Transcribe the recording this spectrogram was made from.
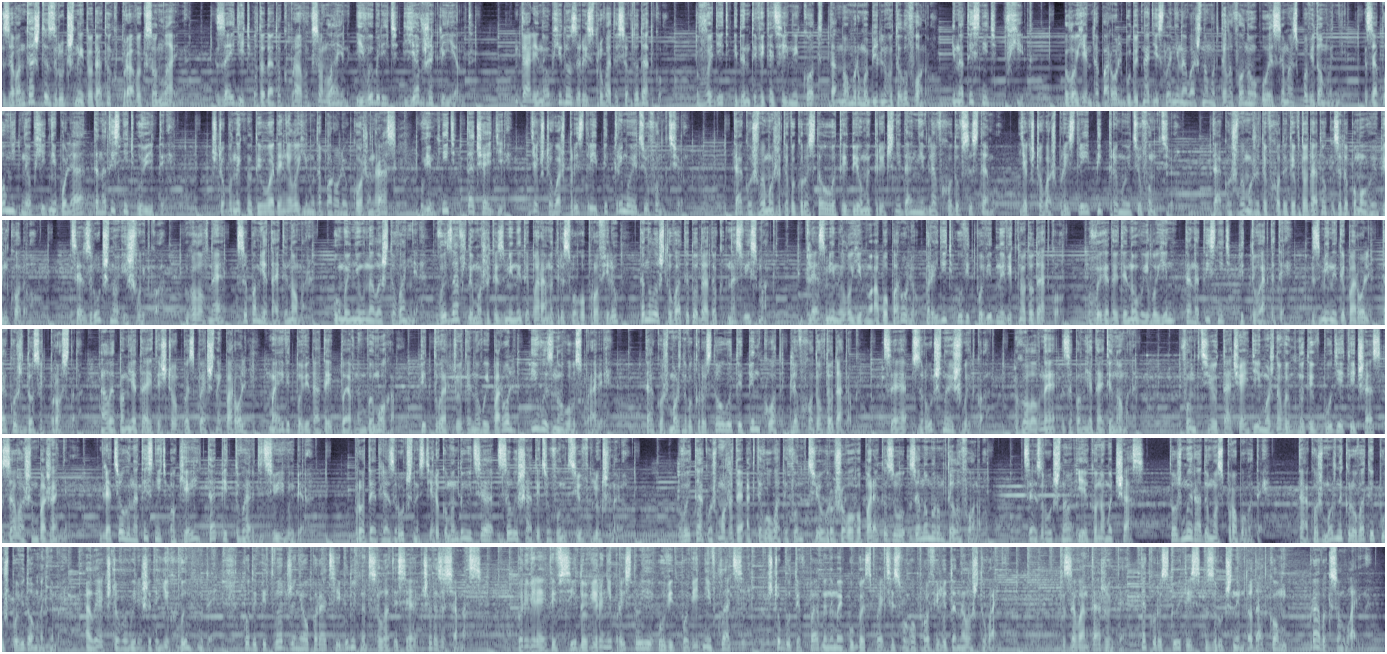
Завантажте зручний додаток Pravex Online. Зайдіть у додаток Pravex Online і виберіть Я вже клієнт. Далі необхідно зареєструватися в додатку. Введіть ідентифікаційний код та номер мобільного телефону і натисніть Вхід. Логін та пароль будуть надіслані на ваш номер телефону у смс-повідомленні. Заповніть необхідні поля та натисніть Увійти. Щоб уникнути введення логіну та паролю кожен раз, увімкніть Touch ID, якщо ваш пристрій підтримує цю функцію. Також ви можете використовувати біометричні дані для входу в систему, якщо ваш пристрій підтримує цю функцію. Також ви можете входити в додаток за допомогою пін-коду. Це зручно і швидко. Головне, запам'ятайте номер. У меню налаштування ви завжди можете змінити параметри свого профілю та налаштувати додаток на свій смак. Для зміни логіну або паролю перейдіть у відповідне вікно додатку. Вигадайте новий логін та натисніть Підтвердити. Змінити пароль також досить просто. Але пам'ятайте, що безпечний пароль має відповідати певним вимогам. Підтверджуйте новий пароль, і ви знову у справі. Також можна використовувати пін-код для входу в додаток. Це зручно і швидко. Головне, запам'ятайте номер. Функцію Touch ID можна вимкнути в будь-який час за вашим бажанням. Для цього натисніть ОК та підтвердіть свій вибір. Проте для зручності рекомендується залишати цю функцію включеною. Ви також можете активувати функцію грошового переказу за номером телефону. Це зручно і економить час. Тож ми радимо спробувати. Також можна керувати пуш-повідомленнями, але якщо ви вирішите їх вимкнути, коди підтвердження операції будуть надсилатися через смс. Перевіряйте всі довірені пристрої у відповідній вкладці, щоб бути впевненими у безпеці свого профілю та налаштувань. Завантажуйте та користуйтесь зручним додатком Pravex Online.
